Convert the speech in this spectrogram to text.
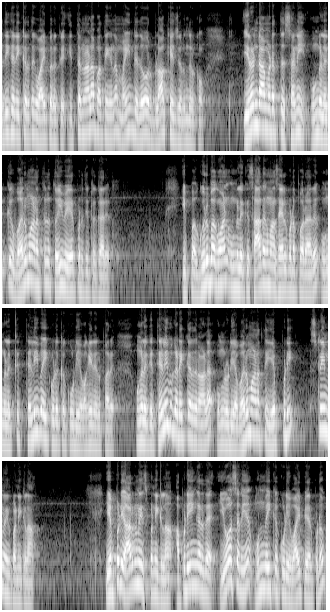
அதிகரிக்கிறதுக்கு வாய்ப்பு இருக்குது இத்தனை நாளாக பார்த்தீங்கன்னா மைண்ட் ஏதோ ஒரு பிளாக்கேஜ் இருந்திருக்கும். இரண்டாம் இடத்து சனி உங்களுக்கு வருமானத்தில் தொய்வை ஏற்படுத்திகிட்டு இருக்காரு. இப்போ குரு பகவான் உங்களுக்கு சாதகமாக செயல்பட போகிறாரு உங்களுக்கு தெளிவை கொடுக்கக்கூடிய வகையில் இருப்பார். உங்களுக்கு தெளிவு கிடைக்கிறதுனால உங்களுடைய வருமானத்தை எப்படி ஸ்ட்ரீம்லைன் பண்ணிக்கலாம் எப்படி ஆர்கனைஸ் பண்ணிக்கலாம் அப்படிங்கிறத யோசனையை முன்வைக்கக்கூடிய வாய்ப்பு ஏற்படும்.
